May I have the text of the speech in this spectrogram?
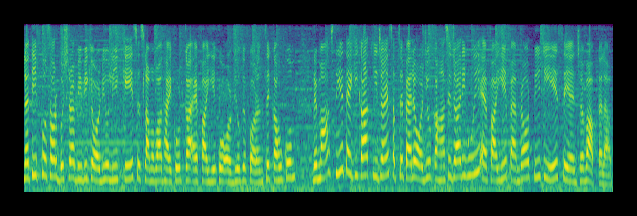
लतीफ़ खोसा और बुशरा बीबी के audio leak case, Islamabad high court का एफआईए को ऑडियो के फॉरेंसिक का हुक्म। रिमार्क्स दिए, तहकीकात की जाए, सबसे पहले ऑडियो कहाँ से जारी हुई? एफआईए पैमरा और पीटीए से जवाब तलब।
